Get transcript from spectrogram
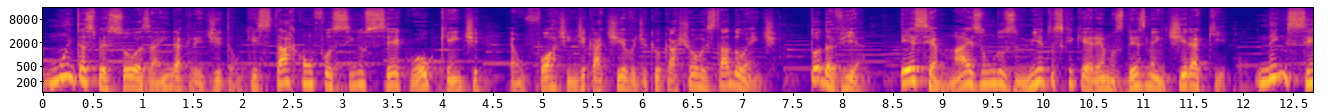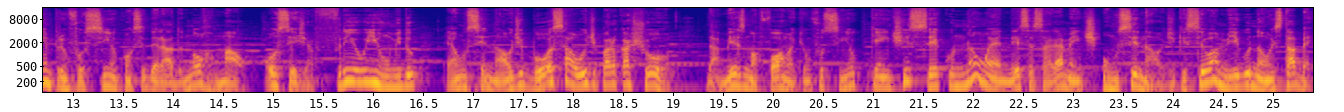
Muitas pessoas ainda acreditam que estar com o focinho seco ou quente é um forte indicativo de que o cachorro está doente. Todavia, esse é mais um dos mitos que queremos desmentir aqui. Nem sempre um focinho considerado normal, ou seja, frio e úmido, é um sinal de boa saúde para o cachorro, da mesma forma que um focinho quente e seco não é necessariamente um sinal de que seu amigo não está bem.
